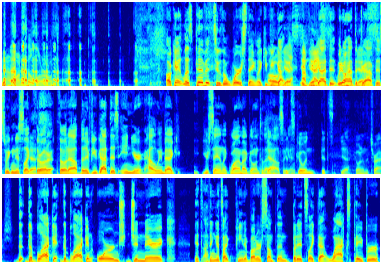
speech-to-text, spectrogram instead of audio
I don't want a Toblerone. Okay, let's pivot to the worst thing. Like if you Oh, got yes. if you Yes. got this, we don't have to Yes. draft this. We can just like throw it throw it out. But if you got this in your Halloween bag, you're saying like, "Why am I going to that Yeah, house again?" it's going. It's yeah, going in the trash. the the black the black and orange generic it's i think it's like peanut butter something but it's like that wax paper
